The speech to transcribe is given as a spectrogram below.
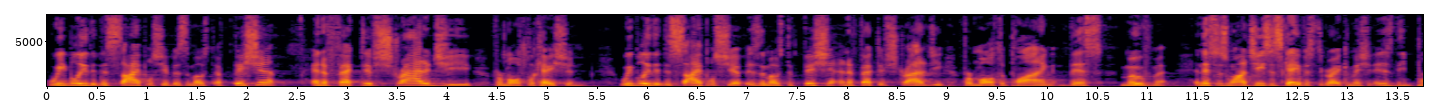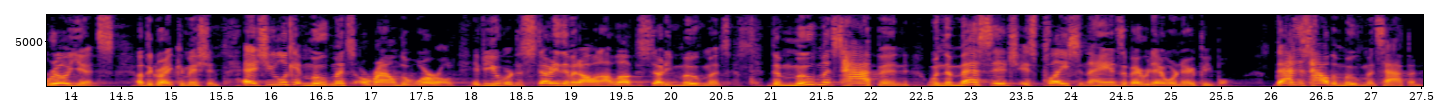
We believe that discipleship is the most efficient and effective strategy for multiplication. We believe that discipleship is the most efficient and effective strategy for multiplying this movement. And this is why Jesus gave us the Great Commission. It is the brilliance of the Great Commission. As you look at movements around the world, if you were to study them at all, and I love to study movements, the movements happen when the message is placed in the hands of everyday ordinary people. That is how the movements happen.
